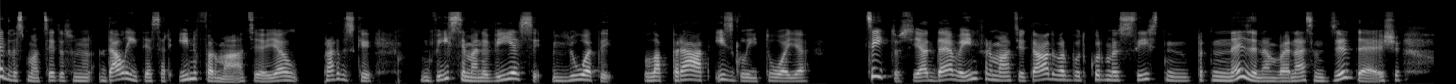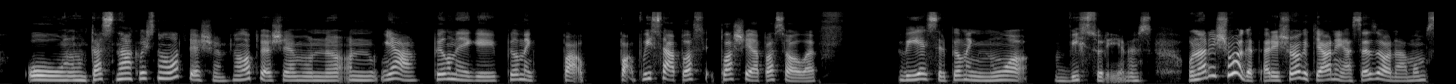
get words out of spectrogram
iedvesmot citus un dalīties ar informāciju. Ja? Praktiski visi mani viesi ļoti labprāt izglītoja citus, ja deva informāciju tādu, varbūt, kur mēs īsti pat nezinām vai neesam dzirdējuši. Un, un tas nāk viss no latviešiem. No latviešiem un, un jā, pilnīgi, pilnīgi pa, pa, visā plas, plašajā pasaulē. Viesi ir pilnīgi no visurienes. Un arī šogad, arī šogad jaunajā sezonā mums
